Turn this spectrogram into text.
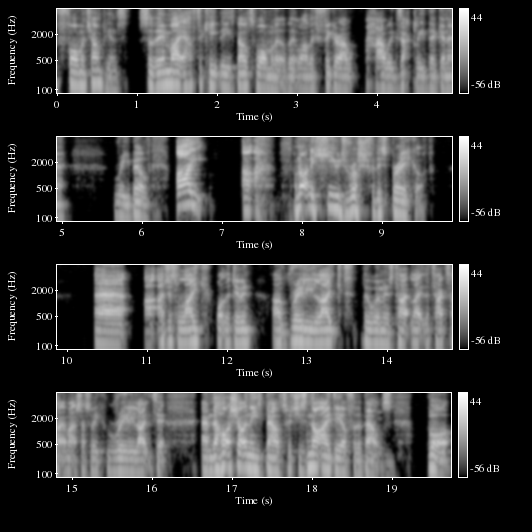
former champions. So they might have to keep these belts warm a little bit while they figure out how exactly they're going to rebuild. I, I I'm not in a huge rush for this breakup. Uh, I, I just like what they're doing. I really liked the women's tag, like the tag title match last week. Really liked it. And um, the hot shot in these belts, which is not ideal for the belts, but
